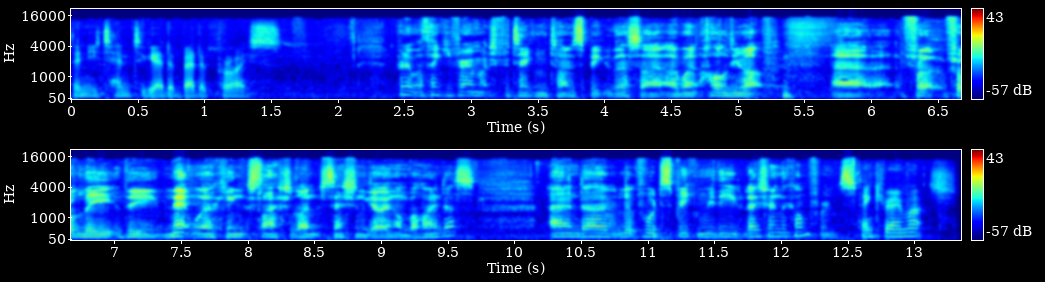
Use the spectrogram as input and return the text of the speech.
then you tend to get a better price. Brilliant. Well, thank you very much for taking the time to speak with us. I, I won't hold you up uh, from the, the networking slash lunch session going on behind us and uh, look forward to speaking with you later in the conference. Thank you very much.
